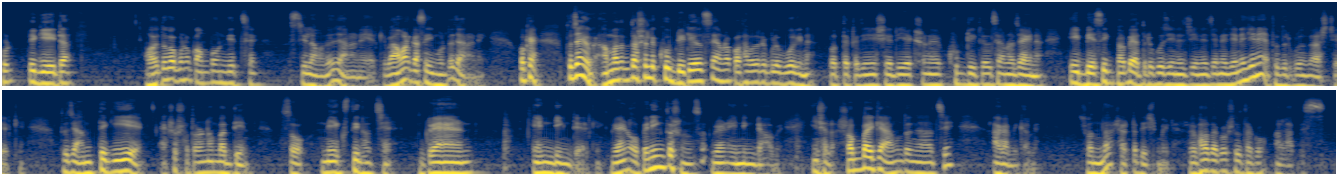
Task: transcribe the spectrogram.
করতে গিয়ে এটা হয়তো বা কোনো কম্পাউন্ড দিচ্ছে স্টিল আমাদের জানা নেই আর কি, বা আমার কাছে এই মুহূর্তে জানা নেই। ওকে তো যাই হোক, আমাদের তো আসলে খুব ডিটেলসে আমরা কথাবার্তাগুলো বলি না। প্রত্যেকটা জিনিসের রিয়াকশনের খুব ডিটেলসে আমরা যাই না। এই বেসিকভাবে এতটুকু জেনে জেনে জেনে জেনে জেনে এতদূর পর্যন্ত আসছি আর কি। তো জানতে গিয়ে একশো সতেরো নম্বর দিন। সো নেক্সট দিন হচ্ছে গ্র্যান্ড এন্ডিং ডে আর কি গ্র্যান্ড ওপেনিং তো শুনছো গ্র্যান্ড এন্ডিং ডে হবে। ইনশাল্লাহ সবাইকে আমন্ত্রণ জানাচ্ছি আগামীকালে। সন্ধ্যা সাতটা তিরিশ মিনিটে। ভালো থাকো, সুস্থ থাকো। আল্লাহ হাফিজ।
